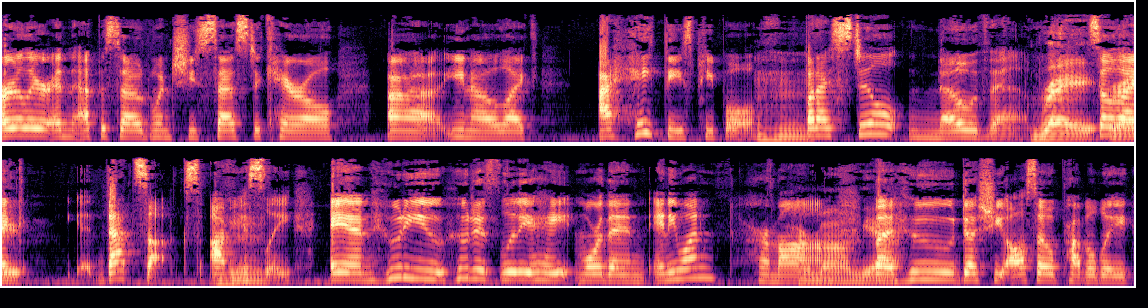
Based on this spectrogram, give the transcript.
earlier in the episode when she says to Carol, uh, you know, like I hate these people, mm-hmm. but I still know them. Right. So right. like that sucks, mm-hmm. obviously. Mm-hmm. And who do you who does Lydia hate more than anyone? Her mom. Her mom, yeah. But who does she also probably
